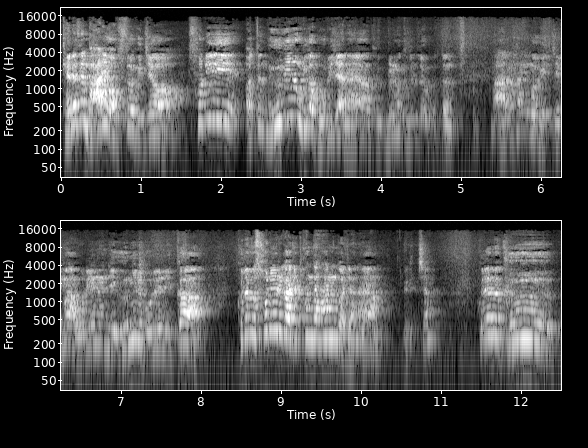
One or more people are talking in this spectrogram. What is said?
걔네들 말이 없어 그죠? 소리 어떤 의미는 우리가 모르 모르잖아요. 그- 물론 그들도 어떤 말을 하는 거겠지만 우리는 이제 의미를 모르니까 그러면 소리를 가지고 판단하는 거잖아요. 그렇죠? 그러면 그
